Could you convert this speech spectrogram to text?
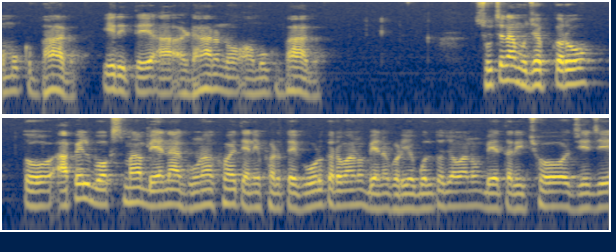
અમુક ભાગ. એ રીતે આ અઢારનો અમુક ભાગ. સૂચના મુજબ કરો તો આપેલ બોક્સમાં બેના ગુણક હોય તેની ફરતે ગોળ કરવાનું બેનો ઘડીઓ બોલતો જવાનું, બે તરી છ જે જે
